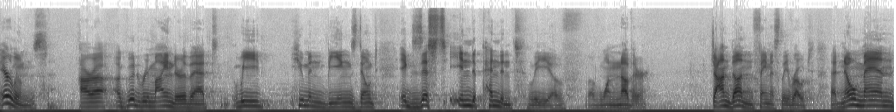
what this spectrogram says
Heirlooms are a, a good reminder that we human beings don't exist independently of, of one another. John Donne famously wrote that no man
